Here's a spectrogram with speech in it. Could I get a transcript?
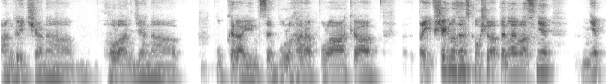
Angličana, Holanděna, Ukrajince, Bulhara, Poláka, tady všechno jsem zkoušel a tenhle vlastně mě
